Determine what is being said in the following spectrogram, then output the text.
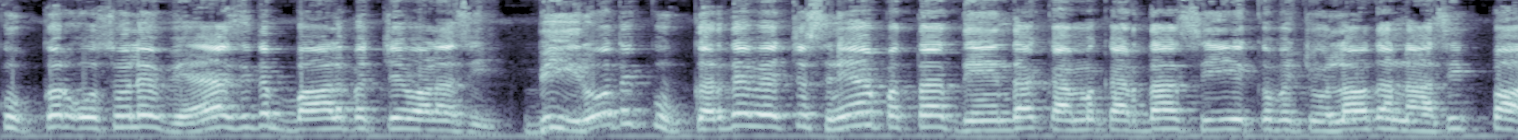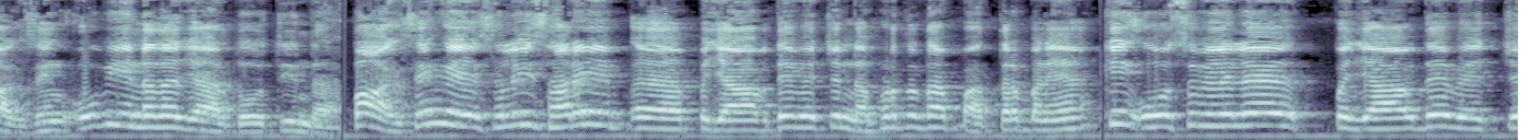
ਕੁੱਕਰ ਉਸ ਵੇਲੇ ਵਿਆਹ ਸੀ ਤੇ ਬਾਲ ਬੱਚੇ ਵਾਲਾ ਸੀ। ਬੀਰੋ ਤੇ ਕੁੱਕਰ ਦੇ ਵਿੱਚ ਸਨੇਹਾ ਪੱਤਾ ਦੇਣ ਦਾ ਕੰਮ ਕਰਦਾ ਸੀ। ਇੱਕ ਵਿਚੋਲਾ ਉਹਦਾ ਨਾਂ ਸੀ ਭਾਗ ਸਿੰਘ। ਉਹ ਵੀ ਇਹਨਾਂ ਦਾ ਯਾਰ ਦੋਸਤ ਹੀ ਹੁੰਦਾ। ਭਾਗ ਸਿੰਘ ਇਸ ਲਈ ਸਾਰੇ ਪੰਜਾਬ ਦੇ ਵਿੱਚ ਨਫ਼ਰਤ ਦਾ ਪਾਤਰ ਬਣਿਆ ਕਿ ਉਸ ਵੇਲੇ ਪੰਜਾਬ ਦੇ ਵਿੱਚ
